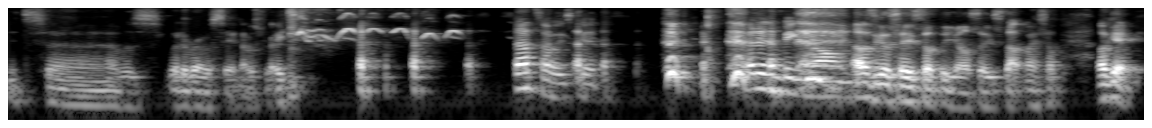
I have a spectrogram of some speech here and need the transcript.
it's uh, I was whatever I was saying. I was right. That's always good. Better than being wrong. I was gonna say something else. I stopped myself. Okay.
